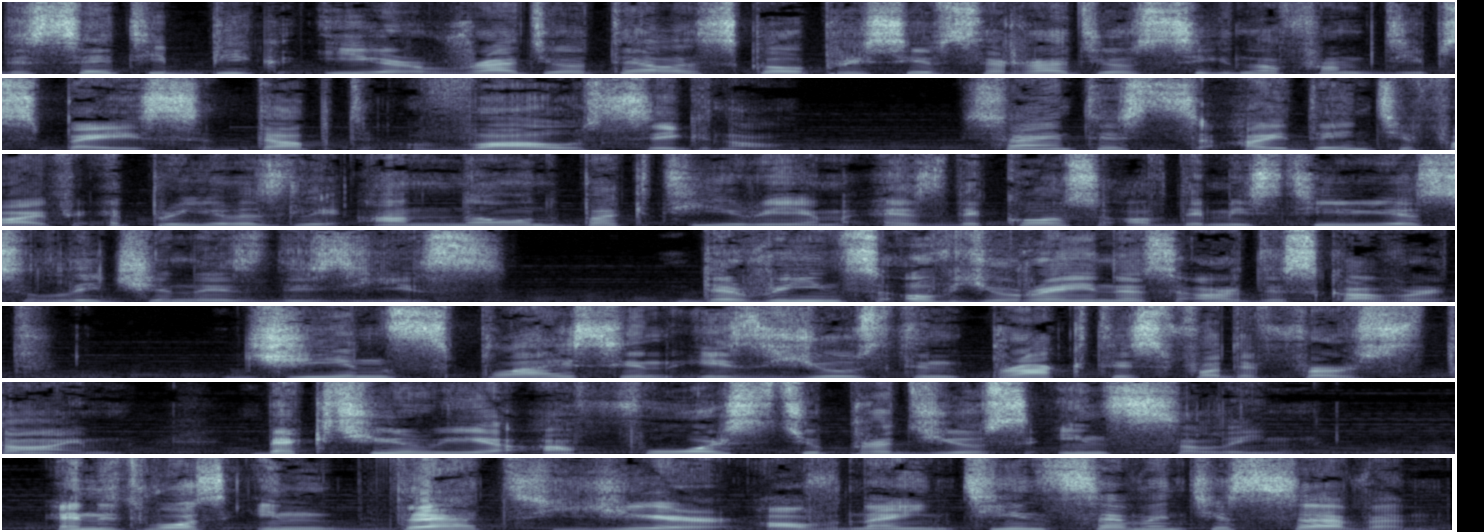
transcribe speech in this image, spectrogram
The SETI Big Ear radio telescope receives a radio signal from deep space dubbed WOW signal. Scientists identify a previously unknown bacterium as the cause of the mysterious Legionnaires disease. The rings of Uranus are discovered. Gene splicing is used in practice for the first time. Bacteria are forced to produce insulin. And it was in that year of 1977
